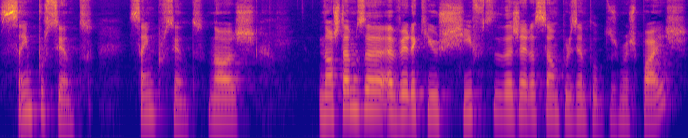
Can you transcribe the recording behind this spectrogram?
100%. 100%. Nós, nós estamos a, a ver aqui o shift da geração, por exemplo, dos meus pais,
